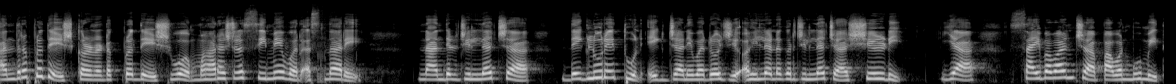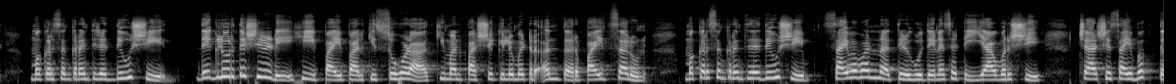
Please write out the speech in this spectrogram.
आंध्र प्रदेश कर्नाटक प्रदेश व महाराष्ट्र सीमेवर असणारे नांदेड जिल्ह्याच्या देगलूर येथून एक जानेवारी रोजी अहिल्यानगर जिल्ह्याच्या शिर्डी या साईबाबांच्या पावनभूमीत मकर संक्रांतीच्या दिवशी देगलूर ते शिर्डी ही पायी पालखी सोहळा किमान पाचशे किलोमीटर अंतर पायी चालून मकर संक्रांतीच्या दिवशी साईबाबांना तिळगुळ देण्यासाठी यावर्षी चारशे साईभक्त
